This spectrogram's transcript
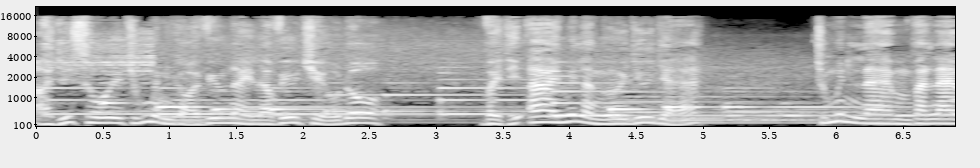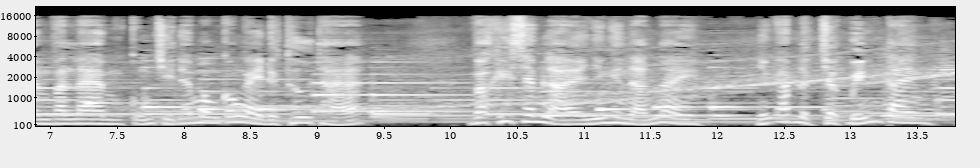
Ở dưới xôi, chúng mình gọi view này là view triệu đô. Vậy thì ai mới là người dư giả Chúng mình làm và làm và làm cũng chỉ để mong có ngày được thư thả. Và khi xem lại những hình ảnh này, Những áp lực chợt biến tan.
